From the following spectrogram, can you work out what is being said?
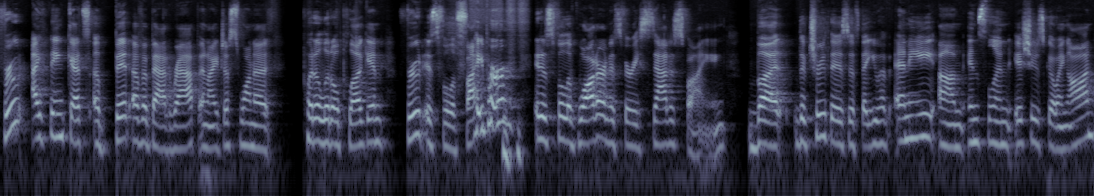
fruit, I think, gets a bit of a bad rap. And I just want to put a little plug in. Fruit is full of fiber, it is full of water, and it's very satisfying. But the truth is, if that you have any um, insulin issues going on,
